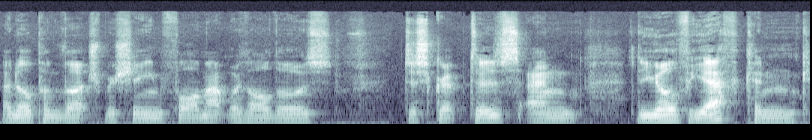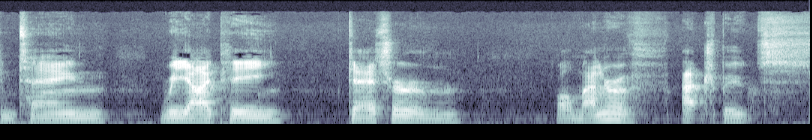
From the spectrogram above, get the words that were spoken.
an open virtual machine format with all those descriptors, and the OVF can contain re-IP data and all manner of attributes,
